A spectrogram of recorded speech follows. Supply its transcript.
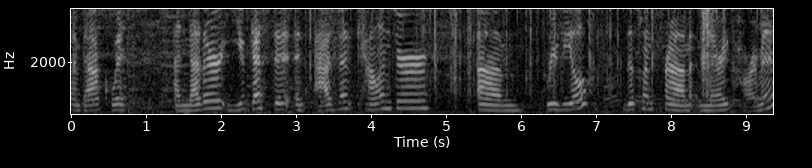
I'm back with another, you guessed it, an advent calendar um, reveal. This one from Mary Carmen.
